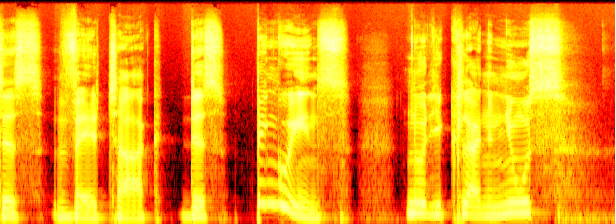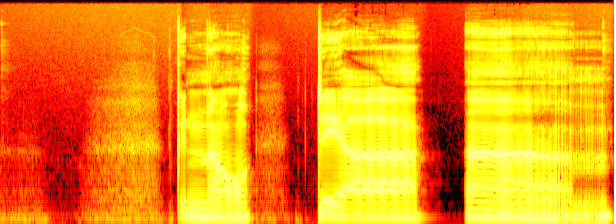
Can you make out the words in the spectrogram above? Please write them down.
des Welttag des Pinguins. Nur die kleine News. Genau. Der, ähm,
